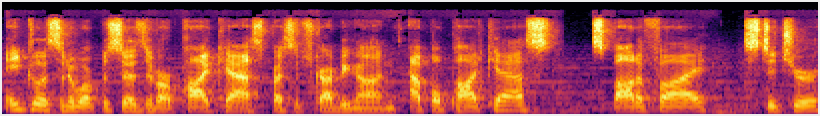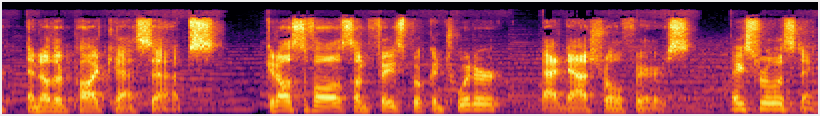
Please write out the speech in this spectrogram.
And you can listen to more episodes of our podcast by subscribing on Apple Podcasts, Spotify, Stitcher, and other podcast apps. You can also follow us on Facebook and Twitter at National Affairs. Thanks for listening.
